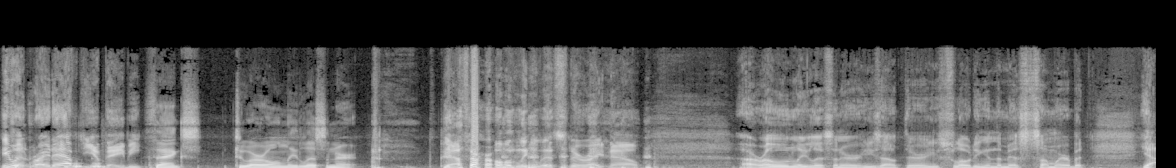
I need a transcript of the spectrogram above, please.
he went right after you, baby. Thanks to our only listener. Yeah, our only listener right now. Our only listener. He's out there. He's floating in the mist somewhere. But yeah,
